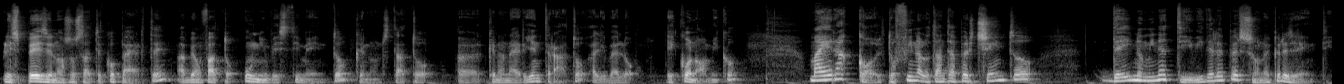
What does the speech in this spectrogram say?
le spese non sono state coperte, abbiamo fatto un investimento che non, stato, eh, che non è rientrato a livello economico, ma hai raccolto fino all'80% dei nominativi delle persone presenti.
